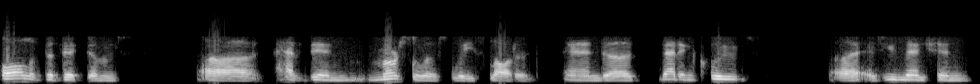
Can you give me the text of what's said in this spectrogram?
all of the victims uh, have been mercilessly slaughtered, and uh, that includes uh, as you mentioned,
